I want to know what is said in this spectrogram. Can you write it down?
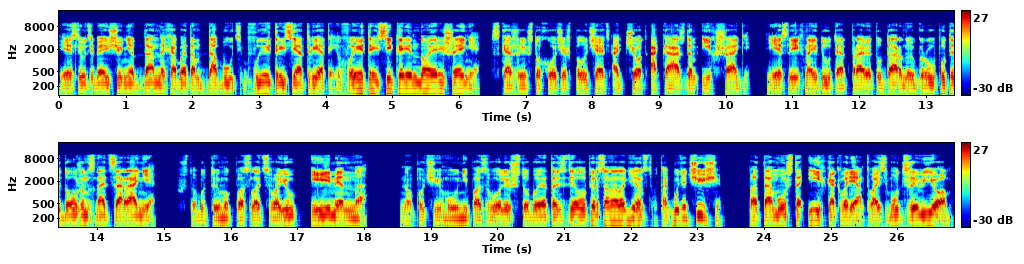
Если у тебя еще нет данных об этом, добудь, вытряси ответы, вытряси коренное решение. Скажи, что хочешь получать отчет о каждом их шаге. Если их найдут и отправят ударную группу, ты должен знать заранее, чтобы ты мог послать свою? Именно. Но почему не позволишь, чтобы это сделал персонал агентства? Так будет чище. Потому что их, как вариант, возьмут живьем,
